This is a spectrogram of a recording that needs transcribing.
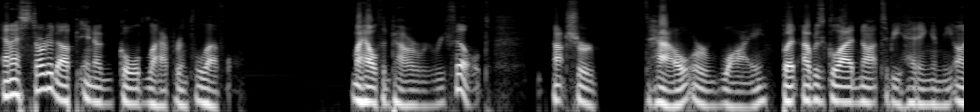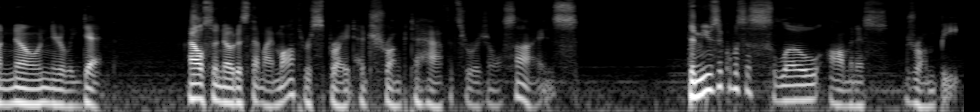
and I started up in a gold labyrinth level. My health and power were refilled. Not sure how or why, but I was glad not to be heading in the unknown nearly dead. I also noticed that my Mothra sprite had shrunk to half its original size. The music was a slow, ominous drum beat,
